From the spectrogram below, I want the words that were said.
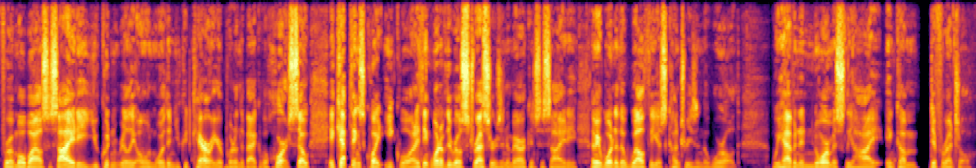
for a mobile society, you couldn't really own more than you could carry or put on the back of a horse. So it kept things quite equal. And I think one of the real stressors in American society, I mean, one of the wealthiest countries in the world, we have an enormously high income differential.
